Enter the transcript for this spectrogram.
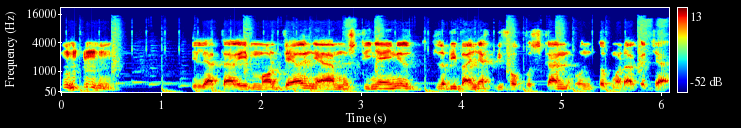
dilihat dari modelnya, mestinya ini lebih banyak difokuskan untuk modal kerja.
